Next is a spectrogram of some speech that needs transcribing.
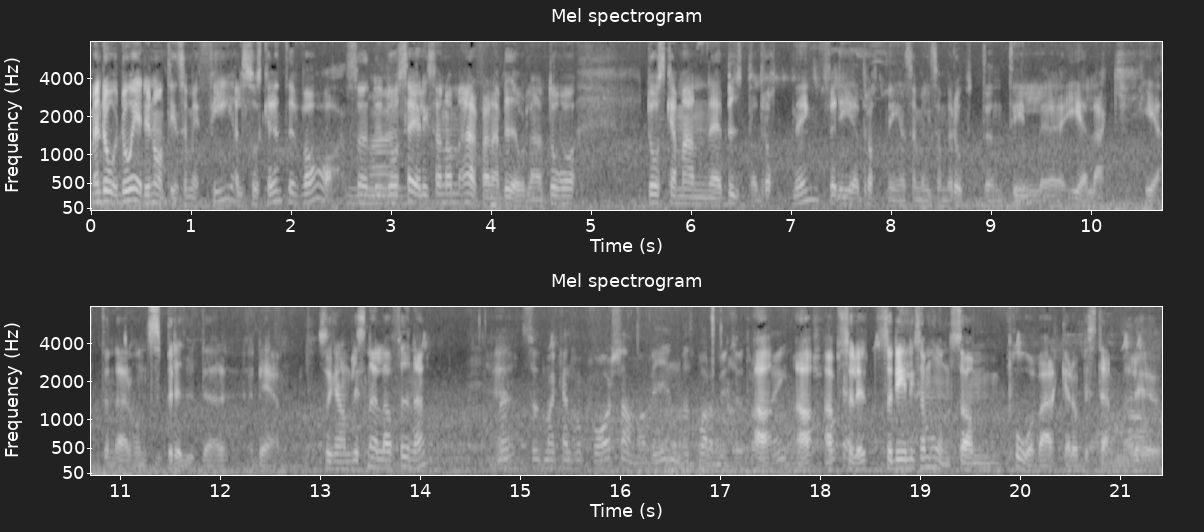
Men då, då är det någonting som är fel, så ska det inte vara. Så Nej. då säger liksom de erfarna biodlarna att då, då ska man eh, byta drottning. För det är drottningen som är liksom roten till eh, elakheten där. Hon sprider det. Så kan de bli snälla och fina. Men, så man kan ha kvar samma bin fast bara byta ut Ja, drottning? ja Okej. absolut. Så det är liksom hon som påverkar och bestämmer hur,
